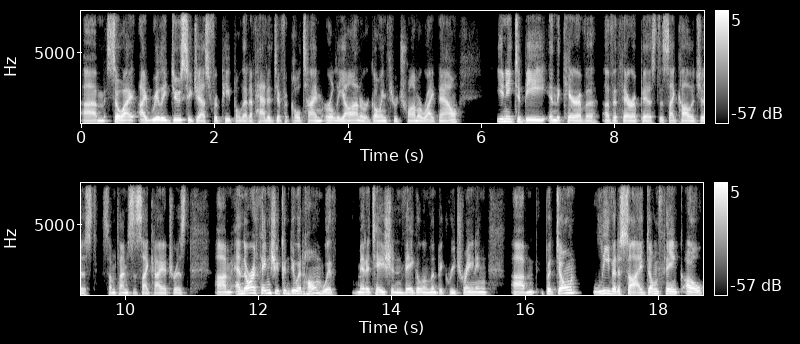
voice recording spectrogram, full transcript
Um, so I, I really do suggest for people that have had a difficult time early on or going through trauma right now, you need to be in the care of a of a therapist, a psychologist, sometimes a psychiatrist. Um, and there are things you can do at home with meditation, vagal and limbic retraining, um, but don't leave it aside. Don't think, oh,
